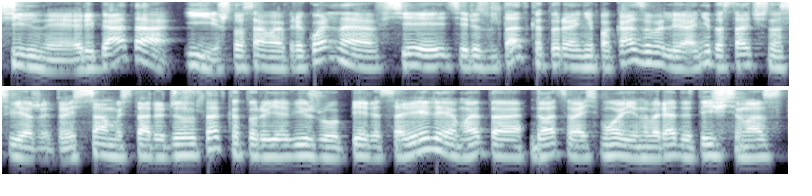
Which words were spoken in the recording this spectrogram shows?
сильные ребята. И, что самое прикольное, все эти результаты, которые они показывали, они достаточно свежие. То есть самый старый результат, который я вижу перед Савелием, это 28 января 2017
